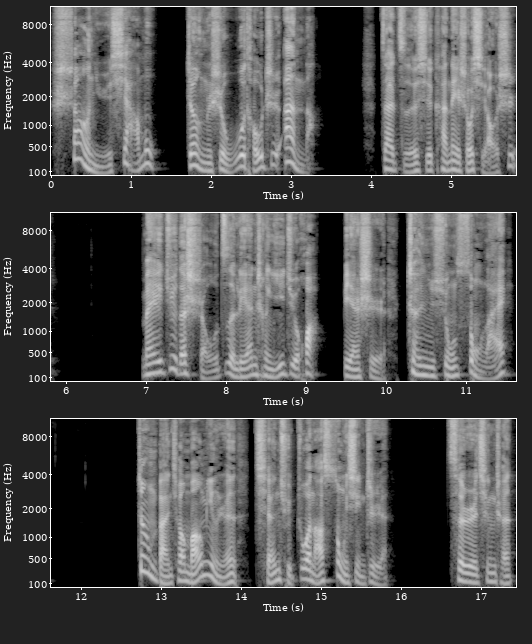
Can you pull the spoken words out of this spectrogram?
上女下木，正是无头之案呐。再仔细看那首小诗，每句的首字连成一句话。便是真凶送来。郑板桥忙命人前去捉拿送信之人。次日清晨，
